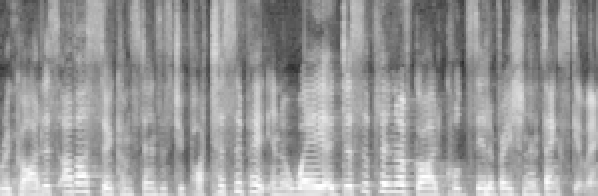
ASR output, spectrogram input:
regardless of our circumstances, to participate in a way, a discipline of God called celebration and thanksgiving.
